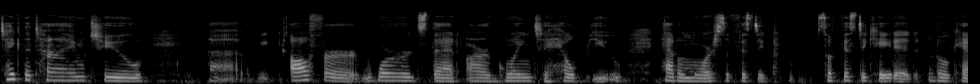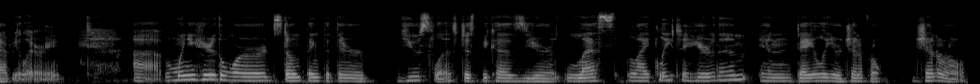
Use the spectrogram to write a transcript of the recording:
take the time to uh, offer words that are going to help you have a more sophistic, sophisticated vocabulary. Uh, when you hear the words, don't think that they're useless just because you're less likely to hear them in daily or general general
